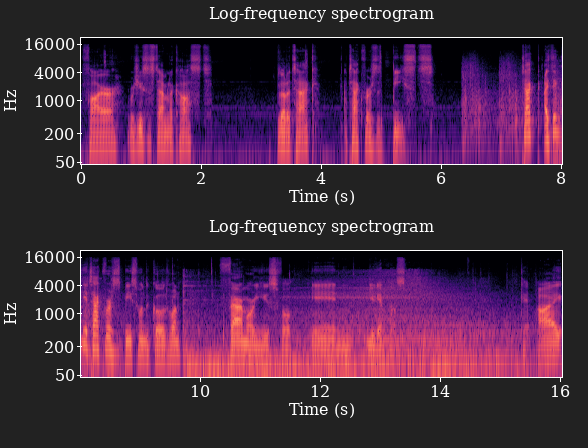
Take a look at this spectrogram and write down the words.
Fire. Reduces stamina cost. Blood attack. Attack versus beasts. Attack. I think the attack versus beast one, the gold one, far more useful in New Game Plus. Okay, I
